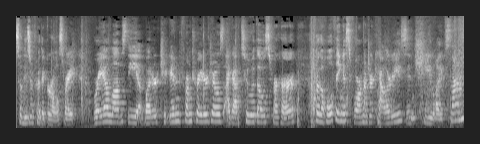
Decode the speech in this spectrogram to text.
so these are for the girls, right? Rhea loves the butter chicken from Trader Joe's. I got two of those for her. For the whole thing is 400 calories and she likes them.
